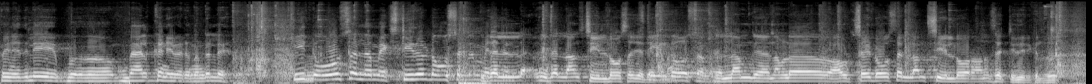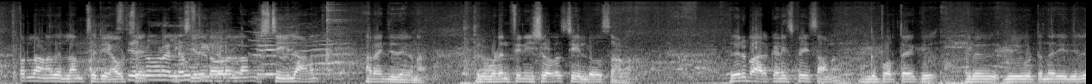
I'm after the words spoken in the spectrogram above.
പിന്നെ ഇതിൽ ബാൽക്കണി വരുന്നുണ്ട് അല്ലേ ഈ ഡോർസ് എല്ലാം എക്സ്റ്റീരിയർ ഡോർസ് എല്ലാം ഇതെല്ലാം ഇതെല്ലാം സ്റ്റീൽ ഡോസ് സ്റ്റീൽ ഡോസ് ആണ്. എല്ലാം നമ്മൾ ഔട്ട്സൈഡ് ഡോസ് എല്ലാം സ്റ്റീൽ ഡോറാണ് സെറ്റ് ചെയ്തിരിക്കുന്നത്. ഡോറിലാണ് അതെല്ലാം സെറ്റ് ഔട്ട്സൈഡ് എക്സ്റ്റീരിയർ ഡോർ എല്ലാം സ്റ്റീലാണ് അറേഞ്ച് ചെയ്തേക്കുന്നത് ഒരു വുഡൻ ഫിനിഷിലുള്ള സ്റ്റീൽ ഡോസ് ആണ്. ഇതൊരു ബാൽക്കണി സ്പേസ് ആണ്. നമുക്ക് പുറത്തേക്ക് ഒരു വ്യൂ കിട്ടുന്ന രീതിയിൽ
